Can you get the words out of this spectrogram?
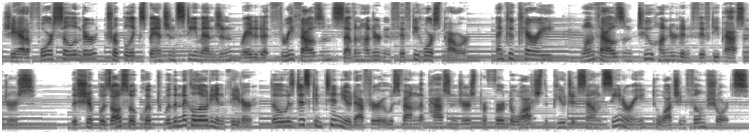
She had a four cylinder, triple expansion steam engine rated at 3,750 horsepower and could carry 1,250 passengers. The ship was also equipped with a Nickelodeon theater, though it was discontinued after it was found that passengers preferred to watch the Puget Sound scenery to watching film shorts.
